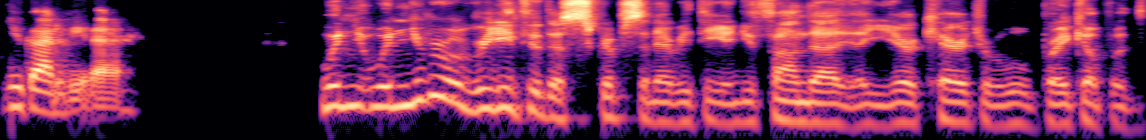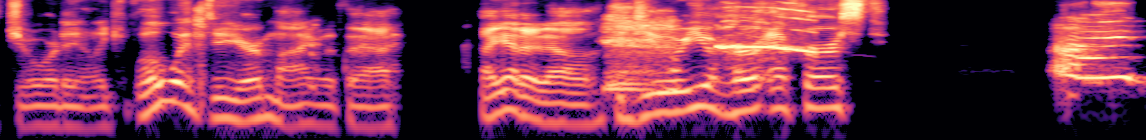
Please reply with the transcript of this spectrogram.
you got to be there when when you were reading through the scripts and everything, and you found that your character will break up with Jordan, like what went through your mind with that? I gotta know. Did you were you hurt at first? I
